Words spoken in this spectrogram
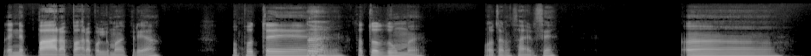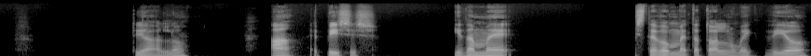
Δεν είναι πάρα πάρα πολύ μακριά. Οπότε Ναι. θα το δούμε όταν θα έρθει. Α, τι άλλο. Α, επίσης, είδαμε, πιστεύω μετά το Alan Wake 2,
